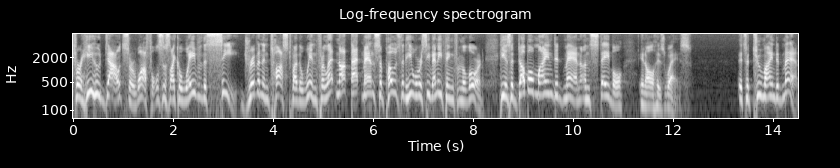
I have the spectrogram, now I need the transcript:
For he who doubts or waffles is like a wave of the sea, driven and tossed by the wind. For let not that man suppose that he will receive anything from the Lord. He is a double minded man, unstable in all his ways. It's a two minded man.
